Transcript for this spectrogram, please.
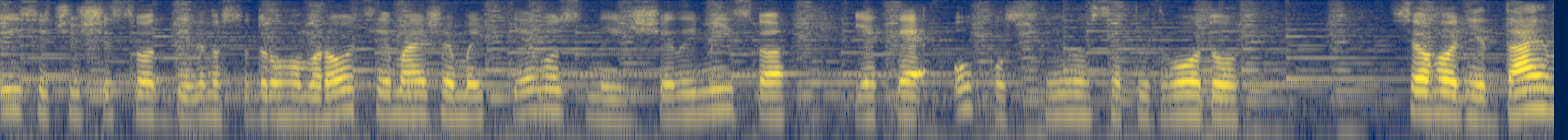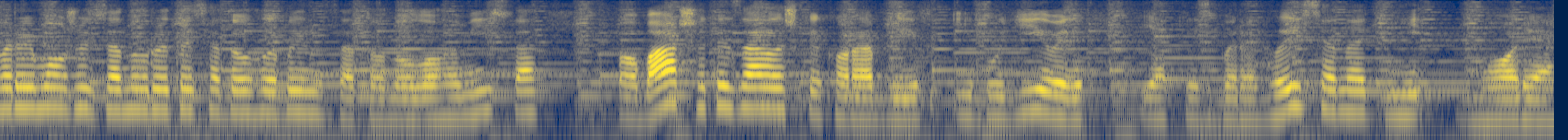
1692 році майже миттєво знищили місто, яке опустилося під воду. Сьогодні дайвери можуть зануритися до глибин затонулого міста, побачити залишки кораблів і будівель, які збереглися на дні моря.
